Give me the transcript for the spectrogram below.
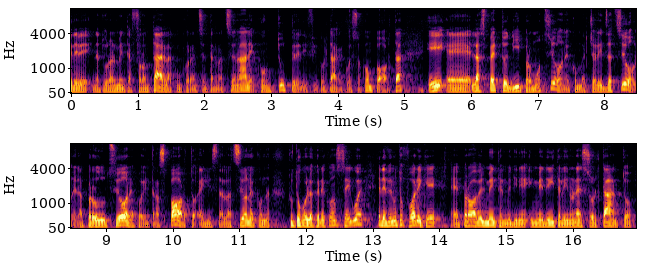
che deve naturalmente affrontare la concorrenza internazionale con tutte le difficoltà che questo comporta e eh, l'aspetto di promozione, commercializzazione, la produzione, poi il trasporto e l'installazione con tutto quello che ne consegue. Ed è venuto fuori che eh, probabilmente il Made, in, Made in Italy non è soltanto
